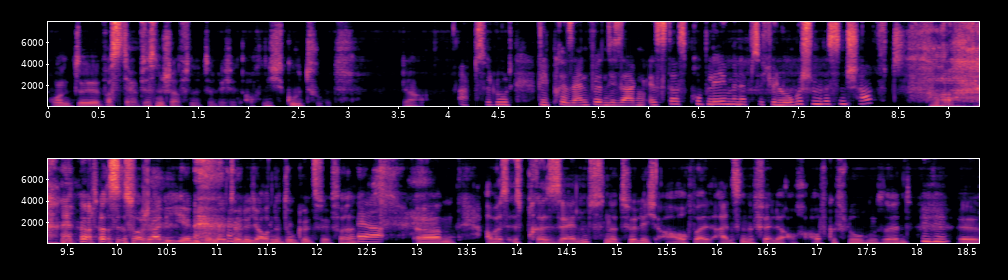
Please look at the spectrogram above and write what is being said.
und äh, was der Wissenschaft natürlich auch nicht gut tut. Ja. Absolut. Wie präsent würden Sie sagen, ist das Problem in der psychologischen Wissenschaft? Das ist wahrscheinlich irgendwo natürlich auch eine Dunkelziffer. Ja. Ähm, aber es ist präsent natürlich auch, weil einzelne Fälle auch aufgeflogen sind. Mhm. Äh,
